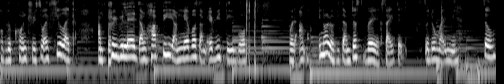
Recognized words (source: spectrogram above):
of the country. So I feel like I'm privileged, I'm happy, I'm nervous, I'm everything, but but I'm in all of it, I'm just very excited. So don't mind me. So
